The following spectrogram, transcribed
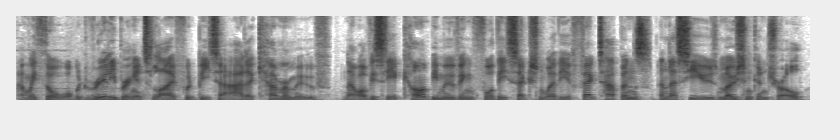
And we thought what would really bring it to life would be to add a camera move. Now obviously it can't be moving for the section where the effect happens unless you use motion control,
